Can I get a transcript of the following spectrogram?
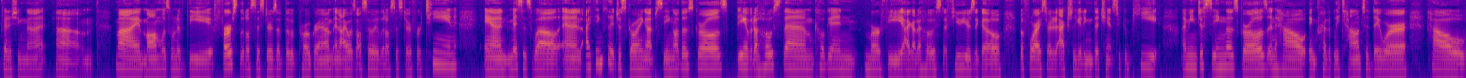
finishing that. Um, my mom was one of the first little sisters of the program, and I was also a little sister for teen and Miss as well. And I think that just growing up, seeing all those girls, being able to host them, Kogan Murphy, I got a host a few years ago before I started actually getting the chance to compete. I mean, just seeing those girls and how incredibly talented they were, how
